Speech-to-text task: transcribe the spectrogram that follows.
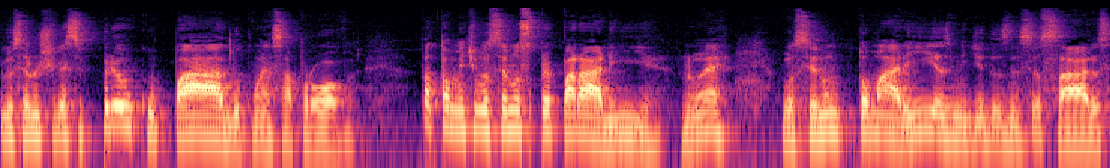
e você não estivesse preocupado com essa prova fatalmente você não se prepararia, não é? Você não tomaria as medidas necessárias,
